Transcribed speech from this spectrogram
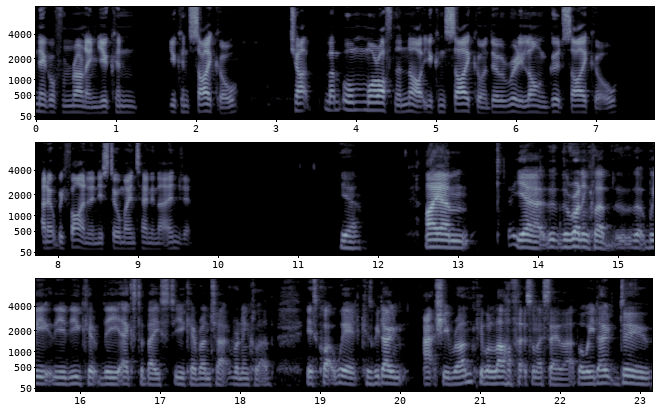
niggle from running, you can you can cycle. More often than not, you can cycle and do a really long, good cycle, and it'll be fine, and you're still maintaining that engine. Yeah, I um, yeah, the, the running club that we the, the UK the Exeter based UK Run Chat running club is quite weird because we don't actually run. People laugh at us when I say that, but we don't do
